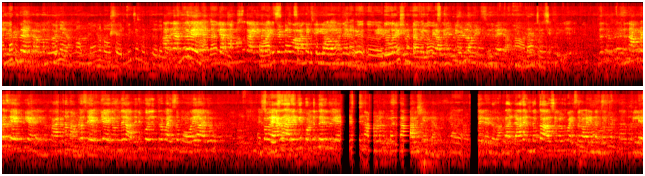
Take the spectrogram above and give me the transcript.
അല്ല പിന്നെ മൂന്ന് മൂന്ന് ഡോസ് കയ്യിൽ നിന്ന് പൈസ എടുത്ത് വാങ്ങി ചെയ്യാം. അങ്ങനെ ഒരു ഡ്യൂറേഷൻ ഉണ്ടാവല്ലോ. ആ അതാണ് ചോദിച്ചത് ഇത് നമ്മുടെ സേഫ്റ്റിയാണ് കാരണം നമ്മുടെ സേഫ്റ്റി ആയതുകൊണ്ട് അതിനിപ്പോ ഇത്ര പൈസ പോയാലും ഇപ്പൊ വേറെ ആരെങ്കിലും കൊണ്ടുതരുന്ന എടുക്കേണ്ട ആവശ്യമില്ല. അല്ലാതെ എന്തൊക്കെ ആവശ്യങ്ങൾക്ക് പൈസ കളയുന്നുണ്ട്? ഇല്ലേ?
